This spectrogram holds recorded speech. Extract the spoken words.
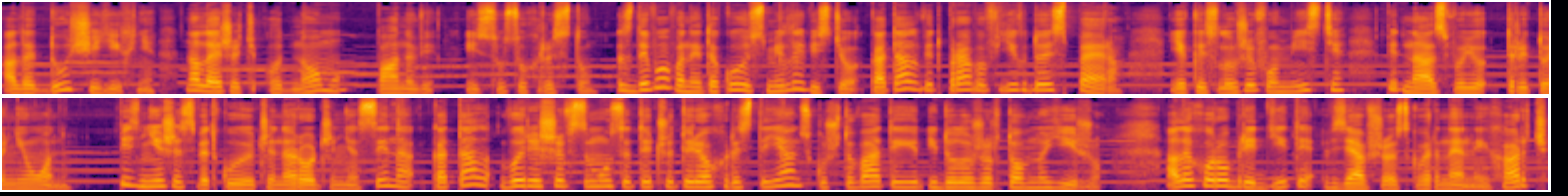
але душі їхні належать одному панові Ісусу Христу. Здивований такою сміливістю, Катал відправив їх до Еспера, який служив у місті під назвою Тритоніон. Пізніше, святкуючи народження сина, Катал вирішив змусити чотирьох християн скуштувати ідоложертовну їжу, але хоробрі діти, взявши осквернений харч,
